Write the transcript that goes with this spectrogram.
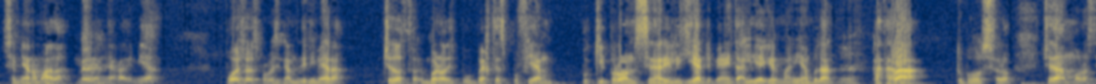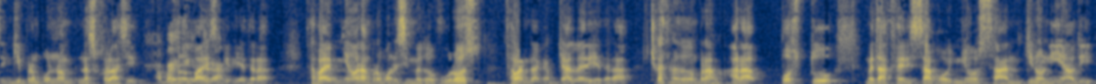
σε μια ομάδα, Ναι. σε μια ακαδημία, πόσες ώρες προπονήσεις κάνει την ημέρα. Και εδώ θα- μπορείς να δεις που παίχτες που φύγαν που Κύπρο στην αρή ηλικία και πήγαν Ιταλία, Γερμανία που ήταν Ναι. καθαρά το ποδόσφαιρο. Και ένα μωρό στην Κύπρο που μπορεί να, να σχολάσει, Θα πάει θα το πάρεις ιδιαίτερα. ιδιαίτερα. Θα πάει μια ώρα προπόνηση με το βούρος, θα πάει μετά κάποια άλλα ιδιαίτερα και κάθε μέρα το πράγμα. Άρα πώς του μεταφέρεις σαν γονιό, σαν κοινωνία, ότι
